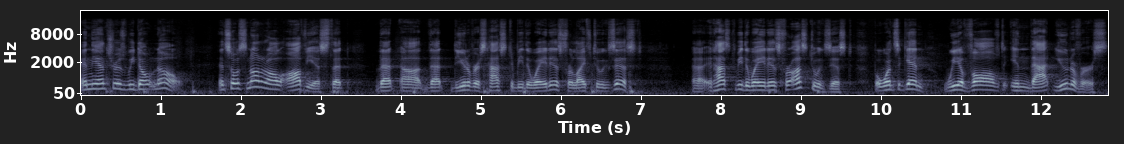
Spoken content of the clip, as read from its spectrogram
And the answer is we don't know. And so it's not at all obvious that, that, uh, that the universe has to be the way it is for life to exist. Uh, it has to be the way it is for us to exist. But once again, we evolved in that universe.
